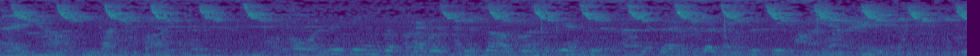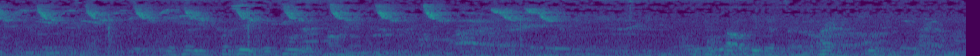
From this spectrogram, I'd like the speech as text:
哎，你好，请帮你不好意思。我那个拍的那个照，就是电视啊，那个那个冷气机旁边可以的，不是旁边不是不是有个旧的窗帘的地方。这个照这个很快做很快的吗？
